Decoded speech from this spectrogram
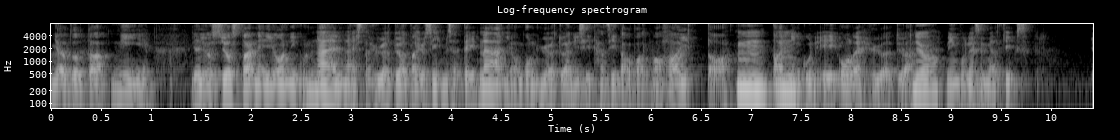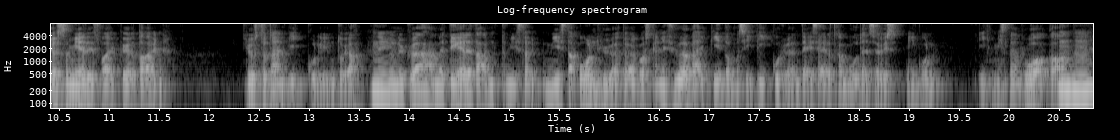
ja tota, niin. Ja jos jostain ei ole niin kuin näennäistä hyötyä, tai jos ihmiset ei näe jonkun hyötyä, niin sittenhän siitä on varmaan haittaa. Mm, tai niin kuin ei ole hyötyä. Joo. Niin kuin esimerkiksi, jos sä mietit vaikka jotain, just jotain pikkulintuja. Niin. No nykyään me tiedetään, että niistä, niistä on hyötyä, koska ne syö kaikkia tommosia pikkuhyönteisiä, jotka muuten söis niin kuin ihmisten ruokaa. Mm-hmm.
